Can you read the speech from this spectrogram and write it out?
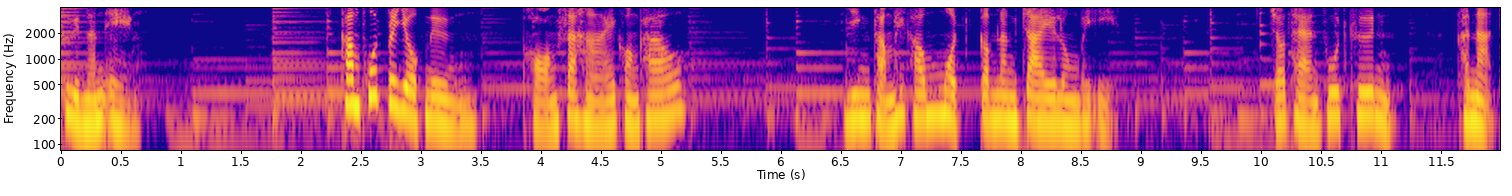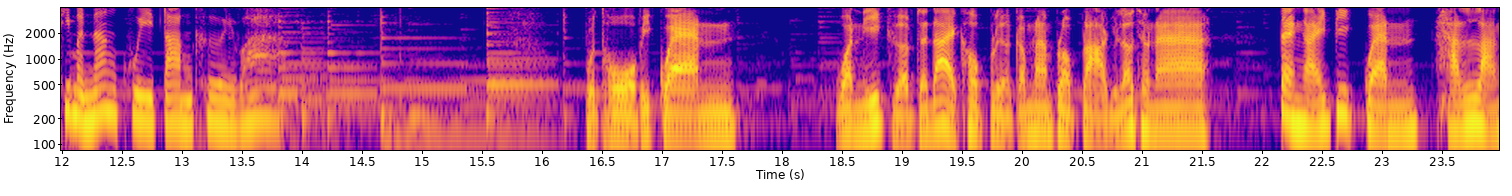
คืนนั้นเองคำพูดประโยคหนึ่งของสหายของเขา ยิ่งทำให้เขาหมดกำลังใจลงไปอีก เจ้าแทนพูดขึ้น ขณะที่มานั่งคุยตามเคยว่า ปุโทพี่แกวนวันนี้เกือบจะได้เข้าเปลือกกำนันเปล่าๆอยู่แล้วเชียวนาแต่ไงพี่แกวนหันหลัง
